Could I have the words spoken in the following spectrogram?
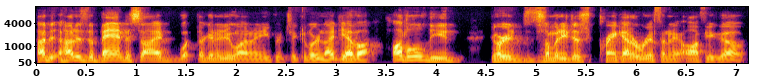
how do, how does the band decide what they're going to do on any particular night? Do you have a huddle? Do you or somebody just crank out a riff and off you go?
